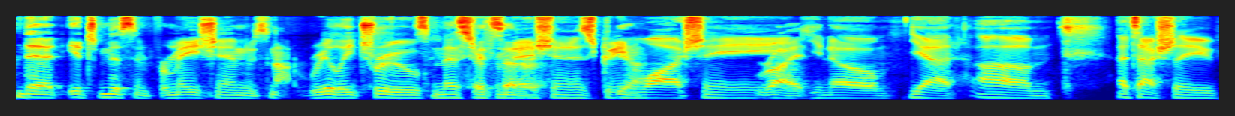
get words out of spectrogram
that it's misinformation, it's not really true. It's misinformation, it's greenwashing. Yeah. Right. You know, yeah. Um, that's actually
